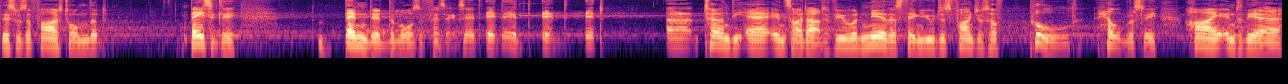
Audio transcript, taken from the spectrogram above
This was a firestorm that basically bended the laws of physics. It, it, it, it, it uh, turned the air inside out. If you were near this thing, you would just find yourself pulled helplessly high into the air,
